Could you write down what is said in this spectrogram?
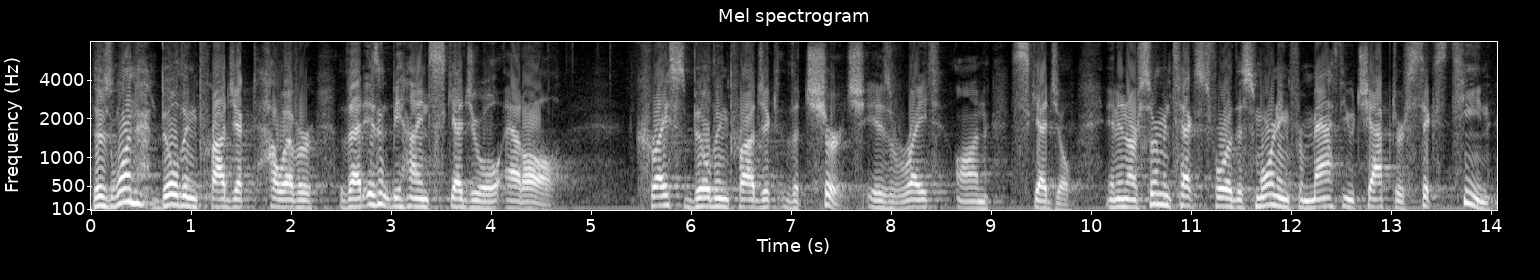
There's one building project, however, that isn't behind schedule at all. Christ's building project, the church, is right on schedule. And in our sermon text for this morning from Matthew chapter 16,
